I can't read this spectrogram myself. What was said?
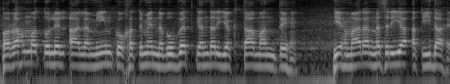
اور رحمت للعالمین کو ختم نبوت کے اندر یکتا مانتے ہیں۔ یہ ہمارا نظریہ عقیدہ ہے۔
